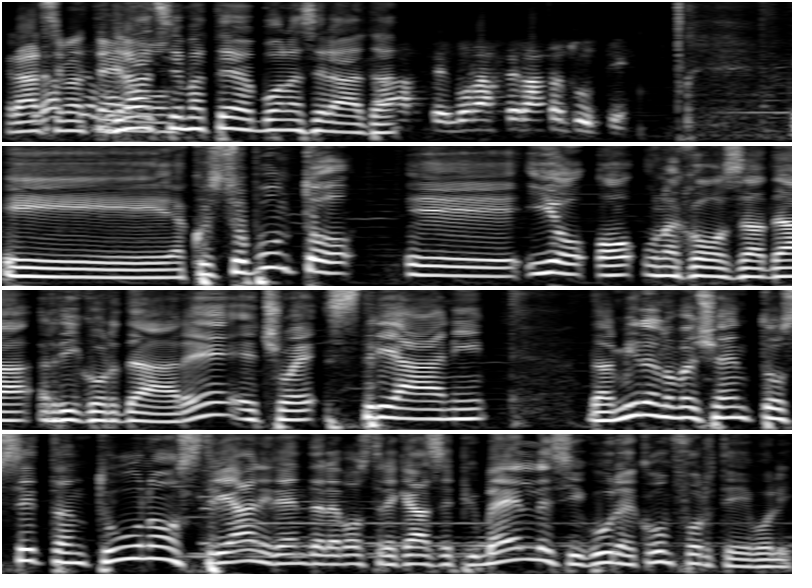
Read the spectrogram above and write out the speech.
Grazie, grazie Matteo. Grazie Matteo e buona serata. Grazie, buona serata a tutti. E a questo punto eh, io ho una cosa da ricordare, e cioè Striani dal 1971 Striani rende le vostre case più belle, sicure e confortevoli.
